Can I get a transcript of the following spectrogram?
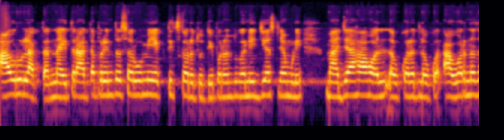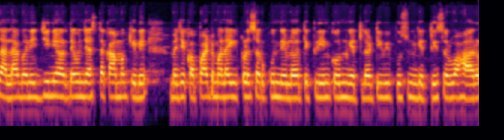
आवरू लागतात. नाहीतर आतापर्यंत सर्व मी एकटीच करत होते. परंतु गणेशजी असल्यामुळे माझा हा हॉल लवकरात लवकर आवरणं झाला. गणेशजीने अर्ध्याहून जास्त कामं केले. म्हणजे कपाट मला इकडं सरकून दिलं ते क्लीन करून घेतलं टी व्ही पुसून घेतली सर्व हार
